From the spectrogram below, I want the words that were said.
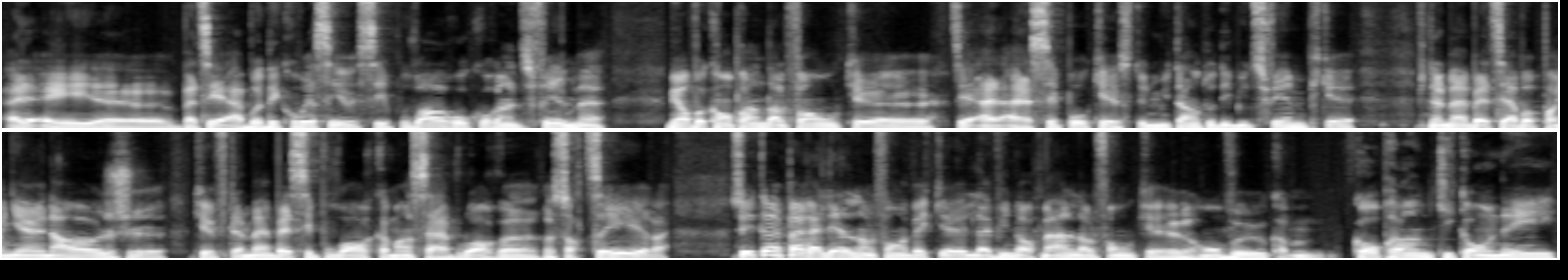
elle, ben, elle va découvrir ses, pouvoirs au courant du film. Mais on va comprendre dans le fond que elle, elle sait pas que c'est une mutante au début du film, puis que finalement, ben, elle va pogner un âge, euh, que finalement, ben, ses pouvoirs commencent à vouloir euh, ressortir. C'est un parallèle, dans le fond, avec euh, la vie normale, dans le fond, qu'on veut comme comprendre qui qu'on est.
